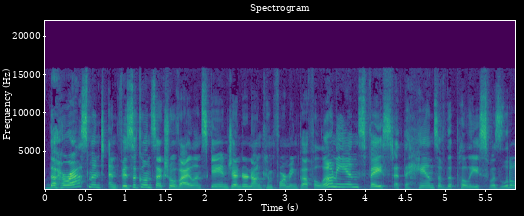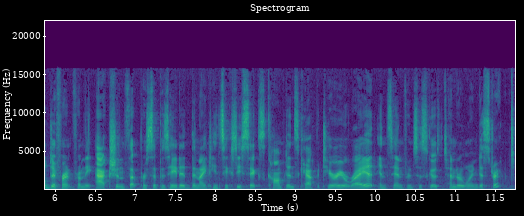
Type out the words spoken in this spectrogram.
The harassment and physical and sexual violence gay and gender nonconforming Buffalonians faced at the hands of the police was little different from the actions that precipitated the 1966 Compton's Cafeteria riot in San Francisco's Tenderloin District,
